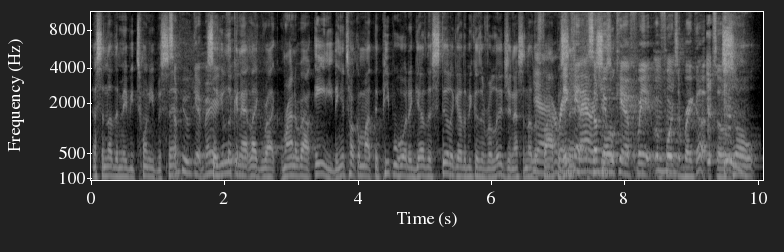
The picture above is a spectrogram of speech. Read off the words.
that's another maybe twenty percent. Some people get married. So you're looking too. at like like round about eighty. Then you're talking about the people who are together, still together because of religion. That's another Yeah, five They arranged percent. can't. Some people can't afford, afford mm-hmm. to break up. So So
